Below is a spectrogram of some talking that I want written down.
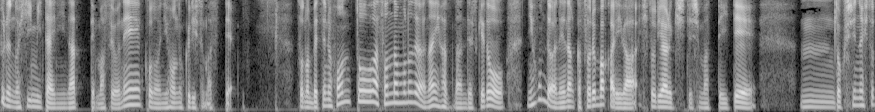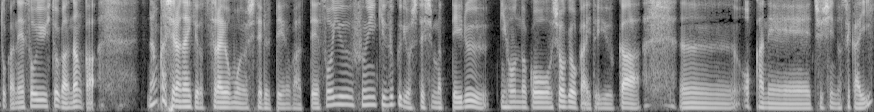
プルの日みたいになってますよね、この日本のクリスマスって。その別に本当はそんなものではないはずなんですけど、日本ではね、なんかそればかりが一人歩きしてしまっていて、うん、独身の人とかね、そういう人がなんか、なんか知らないけど辛い思いをしてるっていうのがあって、そういう雰囲気作りをしてしまっている日本のこう商業界というか、うん、お金中心の世界っ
